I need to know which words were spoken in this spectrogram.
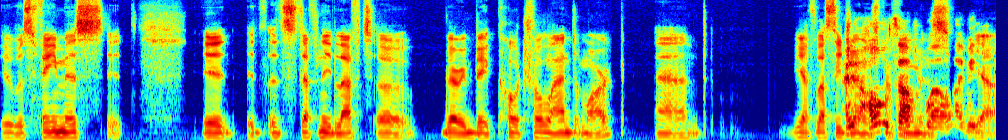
it was famous. It it, it it's definitely left a very big cultural landmark and we have Leslie And it holds up well. I mean, yeah.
